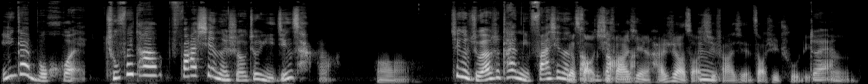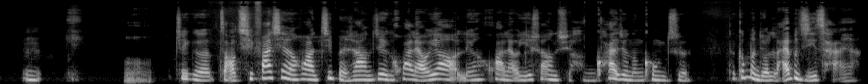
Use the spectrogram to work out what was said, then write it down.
应该不会，除非他发现的时候就已经残了。哦，这个主要是看你发现的早早不早嘛。期发现，还是要早期嗯发现，早期处理，对啊嗯，嗯，这个早期发现的话，基本上这个化疗药连化疗一上去，很快就能控制，他根本就来不及残呀。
